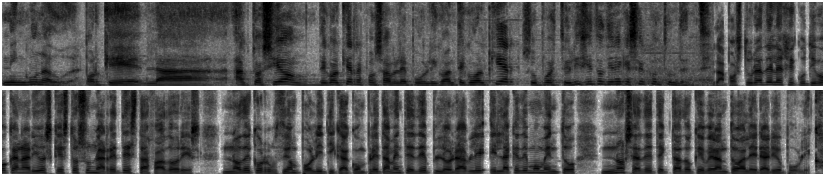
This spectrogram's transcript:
ninguna duda, porque la actuación de cualquier responsable público ante cualquier supuesto ilícito tiene que ser contundente. La postura del Ejecutivo Canario es que esto es una red de estafadores, no de corrupción política, completamente deplorable en la que de momento no se ha detectado quebranto al erario público.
